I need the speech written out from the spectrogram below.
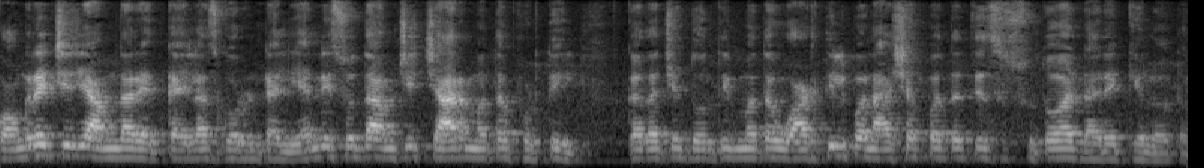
काँग्रेसचे जे आमदार आहेत कैलास गोरंट्याल यांनी सुद्धा आमची चार मतं फुटतील. कदाचित दोन तीन मतं वाढतील पण अशा पद्धतीचं सुतोवाच डायरेक्ट केलं होतं.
